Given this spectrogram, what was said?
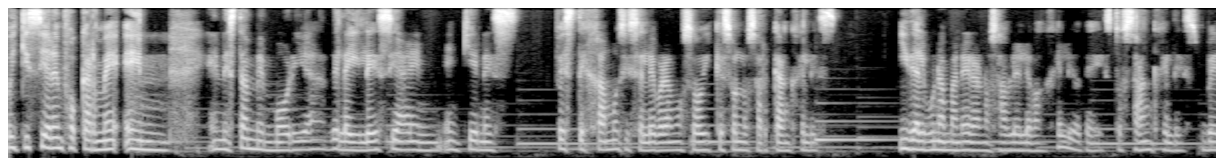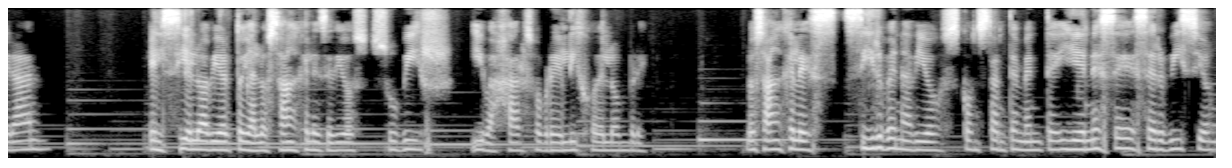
Hoy quisiera enfocarme en, esta memoria de la iglesia, en, en quienes festejamos y celebramos hoy, que son los arcángeles. Y de alguna manera nos habla el Evangelio de estos ángeles. Verán el cielo abierto y a los ángeles de Dios subir y bajar sobre el Hijo del Hombre. Los ángeles sirven a Dios constantemente y en ese servicio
